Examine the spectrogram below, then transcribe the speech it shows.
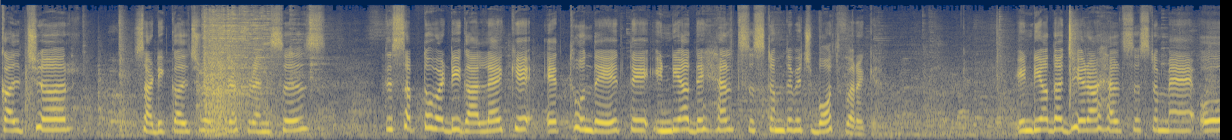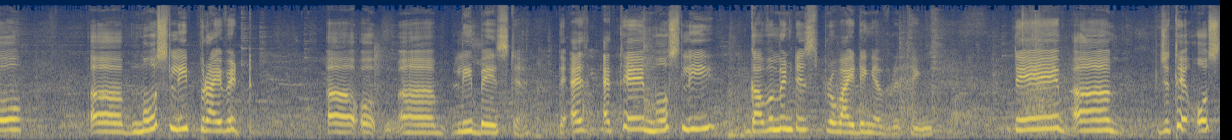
ਕਲਚਰ ਸਾਡੀ ਕਲਚਰਲ ਪ੍ਰੈਫਰੈਂਸਸ ਤੇ ਸਭ ਤੋਂ ਵੱਡੀ ਗੱਲ ਹੈ ਕਿ ਇੱਥੋਂ ਦੇ ਤੇ ਇੰਡੀਆ ਦੇ ਹੈਲਥ ਸਿਸਟਮ ਦੇ ਵਿੱਚ ਬਹੁਤ ਫ਼ਰਕ ਹੈ। ਇੰਡੀਆ ਦਾ ਜਿਹੜਾ ਹੈਲਥ ਸਿਸਟਮ ਹੈ, ਉਹ ਮੋਸਟਲੀ ਪ੍ਰਾਈਵੇਟ ਲਈ ਬੇਸਡ ਹੈ। ਤੇ ਇੱਥੇ mostly government is providing everything ਤੇ ਜਿੱਥੇ ਉਸ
